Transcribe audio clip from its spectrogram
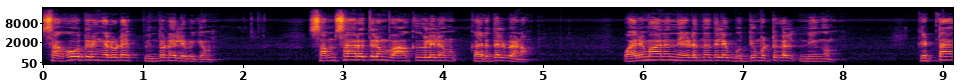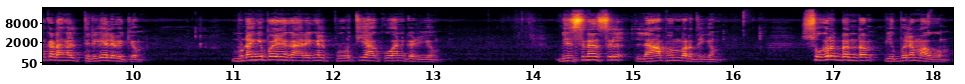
സഹോദരങ്ങളുടെ പിന്തുണ ലഭിക്കും. സംസാരത്തിലും വാക്കുകളിലും കരുതൽ വേണം. വരുമാനം നേടുന്നതിലെ ബുദ്ധിമുട്ടുകൾ നീങ്ങും. കിട്ടാക്കടങ്ങൾ തിരികെ ലഭിക്കും. മുടങ്ങിപ്പോയ കാര്യങ്ങൾ പൂർത്തിയാക്കുവാൻ കഴിയും. ബിസിനസ്സിൽ ലാഭം വർദ്ധിക്കും. സുഹൃത്ത് ബന്ധം വിപുലമാകും.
